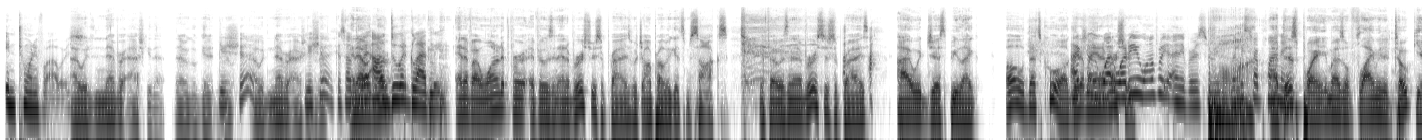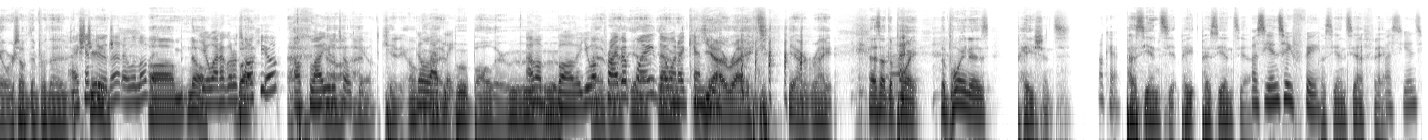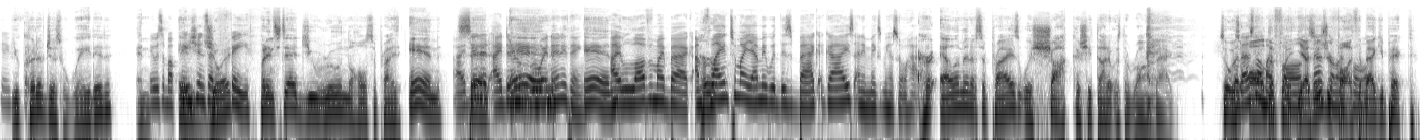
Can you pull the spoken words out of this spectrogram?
in 24 hours. I would never ask you that. That I would go get it. You should. I would never ask you. You should, because I'll, do it, I'll never- do it gladly. And if I wanted it for, if it was an anniversary surprise, which I'll probably get some socks. if it was an anniversary surprise, I would just be like, "Oh, that's cool. I'll get it my Actually, what, what do you want for your anniversary? Let me start planning. At this point, you might as well fly me to Tokyo or something for the I exchange. can do that. I would love it. Um, no, You wanna go to but- Tokyo? I'll fly you to Tokyo. I'm kidding. Oh Gladly. my god, boo, baller. Ooh, I'm a baller. You want Uh, private yeah, plane? That yeah, one I can do. Yeah, right. yeah, right. That's not the point. The point is patience, Okay. paciencia, pa- paciencia, Paciencia y fe. paciencia, fe. Paciencia y fe. You could have just waited and It was about patience and faith. but instead you ruined the whole surprise. And I said, did it. I didn't and- ruin anything. And I love my bag. I'm her- flying to Miami with this bag, guys, and it makes me so happy. her element of surprise was shock because she thought it was the wrong bag. So it was all deflate. fault. Yes, it That's your fault. It's the bag you picked.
